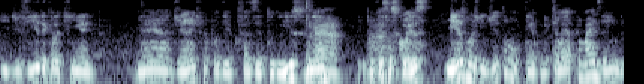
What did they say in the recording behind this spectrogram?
e de vida que ela tinha né, adiante para poder fazer tudo isso, né? É. Porque essas coisas, mesmo hoje em dia, tomam tempo, naquela época mais ainda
